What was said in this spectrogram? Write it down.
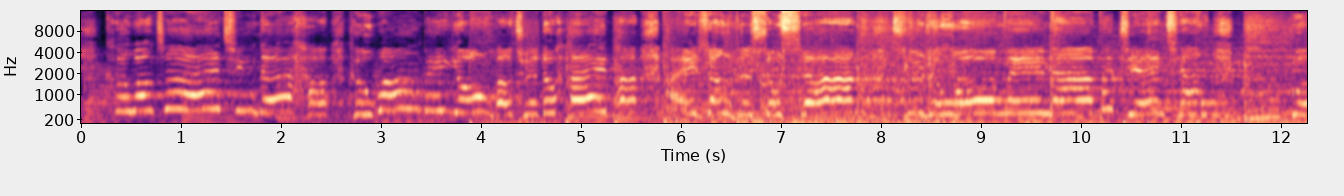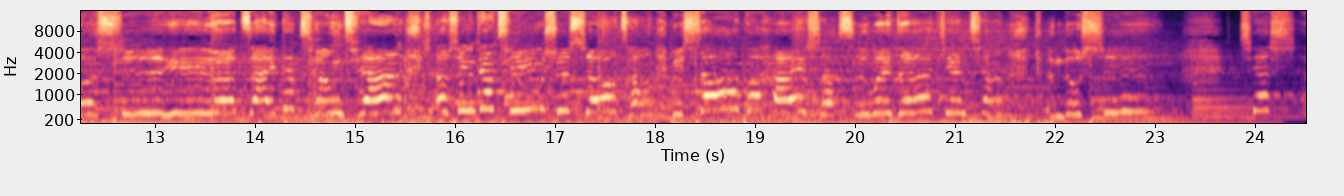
渴望着爱情的好，渴望被拥抱，却都害怕爱让人受伤。承认我没那么坚强，不过是一而再的逞强。小心将情绪收藏，比傻瓜还傻，刺猬的坚强，全都是假象。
